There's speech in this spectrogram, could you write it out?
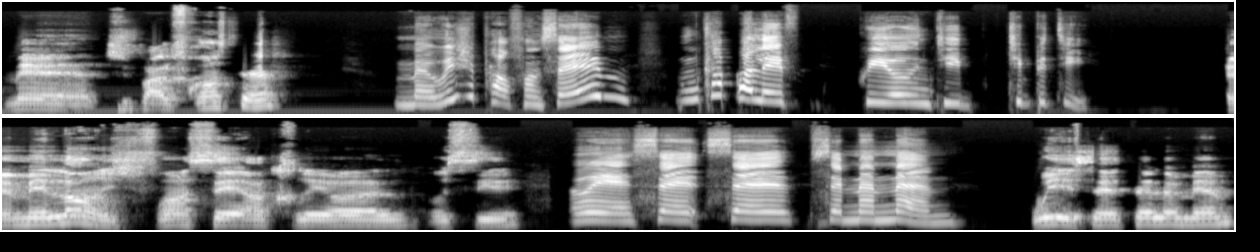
Mais tu parles français? Mais oui, je parle français. Peux parler créole un petit, petit. Un mélange français en créole aussi. Oui, c'est, c'est, c'est même même. Oui, c'est, c'est le même.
